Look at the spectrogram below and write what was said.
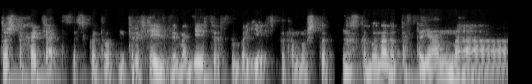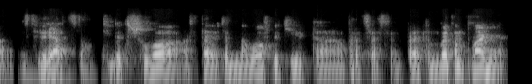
то, что хотят. То есть какой-то вот интерфейс взаимодействия с тобой есть, потому что ну, с тобой надо постоянно сверяться. Тебе тяжело оставить одного в какие-то процессы. Поэтому в этом плане,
